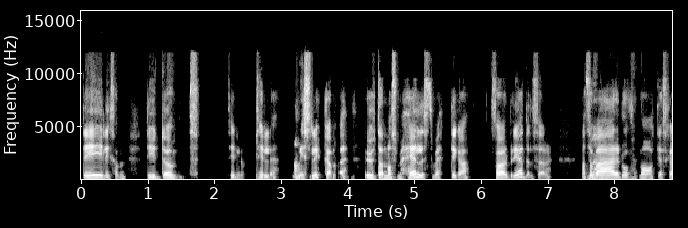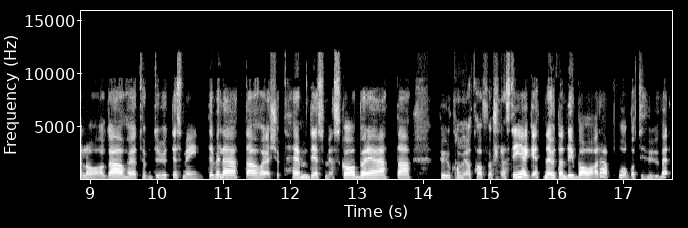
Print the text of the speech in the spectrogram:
Det är liksom, det är ju dumt till, till misslyckande. Utan någon som helst vettiga förberedelser. Alltså Nej. vad är det då för mat jag ska laga? Har jag tömt ut det som jag inte vill äta? Har jag köpt hem det som jag ska börja äta? Hur kommer jag ta första steget? Nej, utan det är bara pågått i huvudet.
